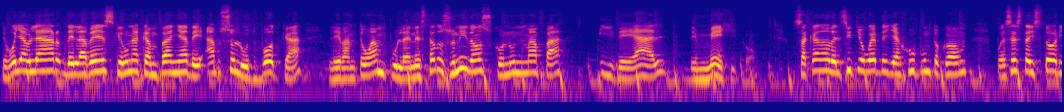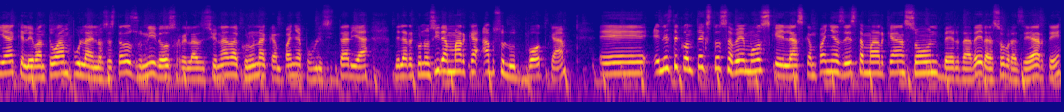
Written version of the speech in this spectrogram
Te voy a hablar de la vez que una campaña de Absolute Vodka levantó ámpula en Estados Unidos con un mapa ideal de México. Sacado del sitio web de yahoo.com, pues esta historia que levantó ámpula en los Estados Unidos relacionada con una campaña publicitaria de la reconocida marca Absolute Vodka, eh, en este contexto sabemos que las campañas de esta marca son verdaderas obras de arte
